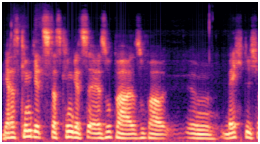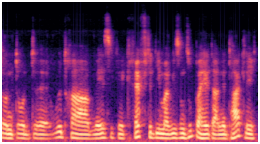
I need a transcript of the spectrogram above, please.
ja, das klingt jetzt, das klingt jetzt äh, super, super ähm, mächtig und, und äh, ultramäßige Kräfte, die man wie so ein Superheld an den Tag legt.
